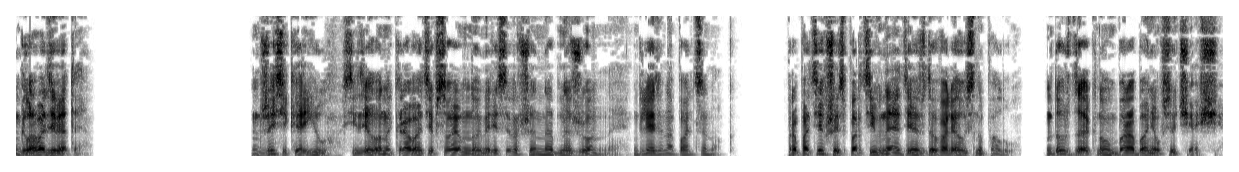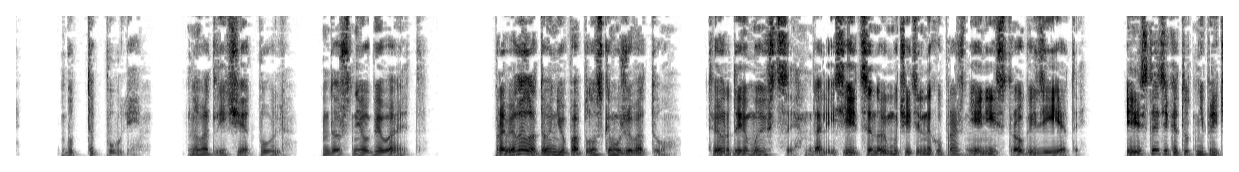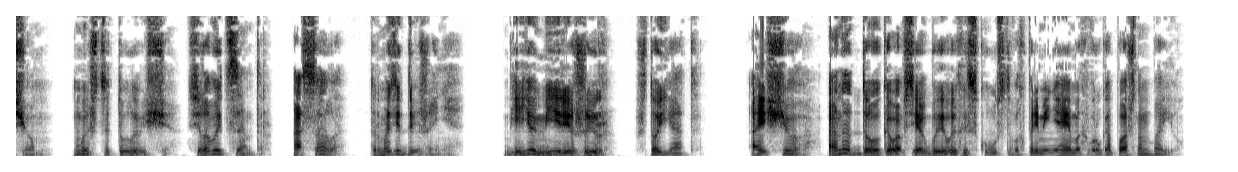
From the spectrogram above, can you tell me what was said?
Глава девятая. Джессика Рил сидела на кровати в своем номере совершенно обнаженная, глядя на пальцы ног. Пропотевшая спортивная одежда валялась на полу. Дождь за окном барабанил все чаще, будто пули. Но в отличие от пуль, дождь не убивает. Провела ладонью по плоскому животу. Твердые мышцы дались ей ценой мучительных упражнений и строгой диеты. И эстетика тут ни при чем. Мышцы туловища — силовой центр, а сало тормозит движение. В ее мире жир, что яд. А еще она дока во всех боевых искусствах, применяемых в рукопашном бою.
